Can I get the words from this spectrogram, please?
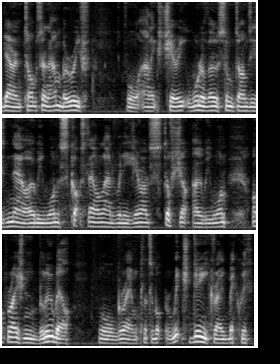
Darren Thompson, Amber Reef for Alex Cherry. One of those sometimes is now Obi-Wan. Scottsdale lad, Vinnie Gerard, Stuff Shot Obi-Wan. Operation Bluebell for Graham Clutterbuck. Rich D, Craig Beckwith.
